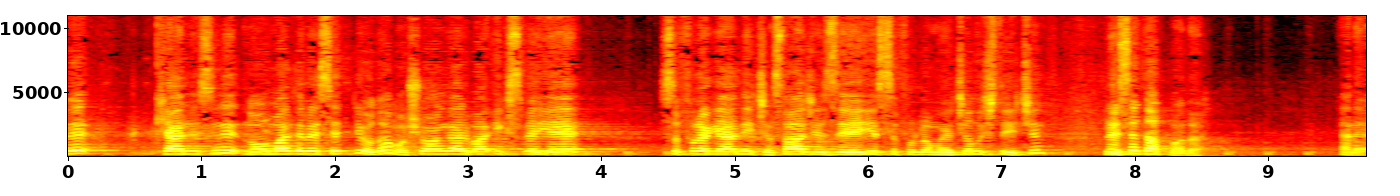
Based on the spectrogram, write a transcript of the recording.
Ve kendisini normalde resetliyordu ama şu an galiba X ve Y sıfıra geldiği için sadece Z'yi sıfırlamaya çalıştığı için reset atmadı. Yani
